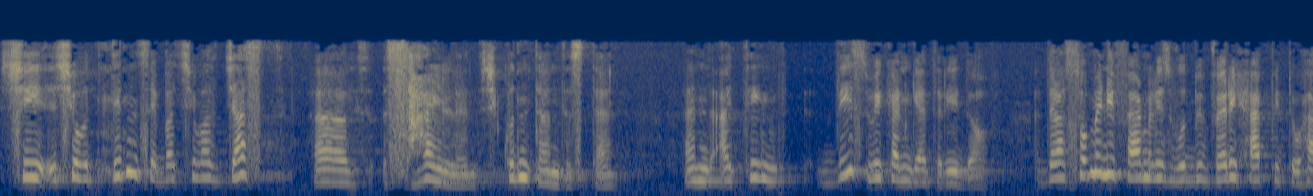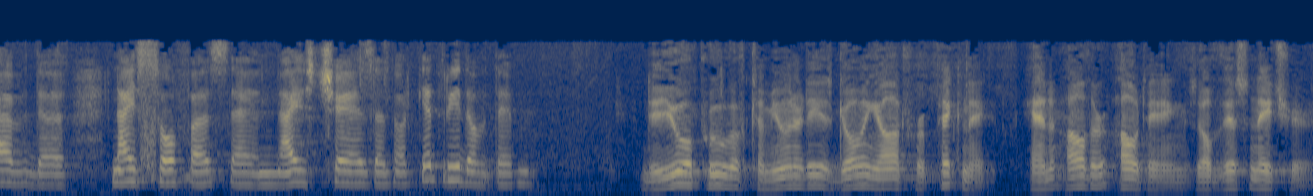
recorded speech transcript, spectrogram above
She she didn't say, but she was just uh, silent. She couldn't understand, and I think this we can get rid of. There are so many families would be very happy to have the nice sofas and nice chairs and or get rid of them. Do you approve of communities going out for picnics and other outings of this nature?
